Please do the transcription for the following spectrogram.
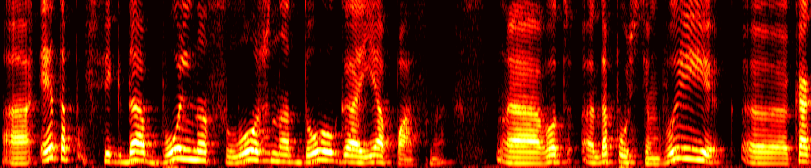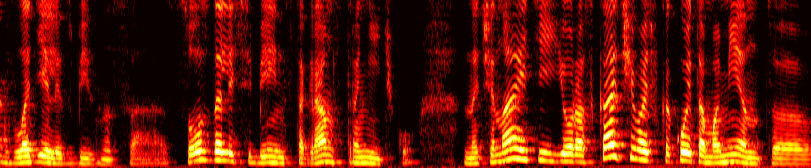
А, это всегда больно, сложно, долго и опасно. А, вот, допустим, вы э, как владелец бизнеса создали себе инстаграм-страничку начинаете ее раскачивать, в какой-то момент э,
